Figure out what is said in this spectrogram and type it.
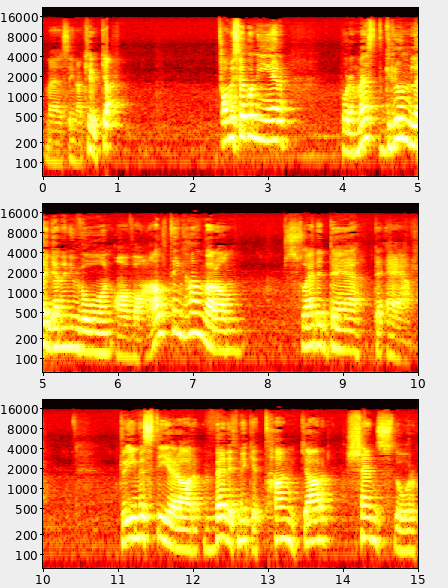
med sina kukar. Om vi ska gå ner på den mest grundläggande nivån av vad allting handlar om så är det det det är. Du investerar väldigt mycket tankar, känslor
